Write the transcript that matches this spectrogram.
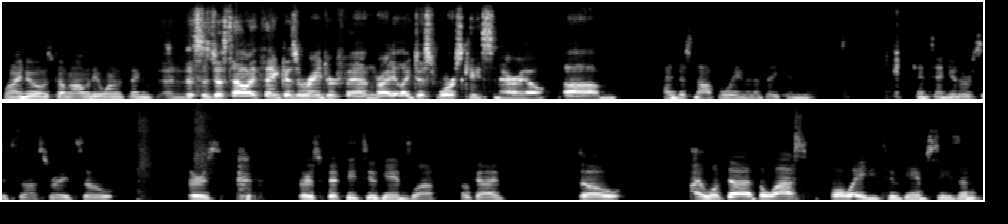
when I knew I was coming on with you, one of the things, and this is just how I think as a Ranger fan, right? Like just worst case scenario, um, and just not believing that they can continue their success, right? So there's there's 52 games left. Okay, so I looked at the last full 82 game season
